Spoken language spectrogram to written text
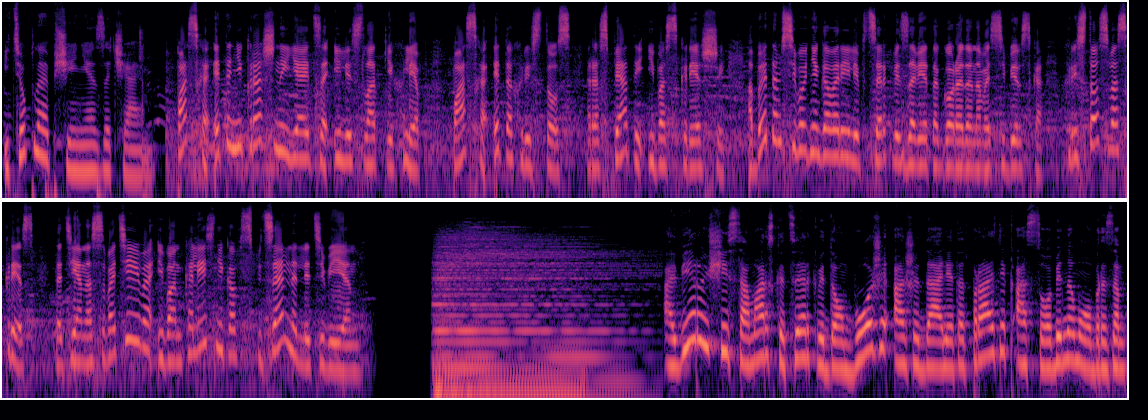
и теплое общение за чаем. Пасха – это не крашеные яйца или сладкий хлеб. Пасха – это Христос, распятый и воскресший. Об этом сегодня говорили в Церкви Завета города Новосибирска. Христос воскрес! Татьяна Саватеева, Иван Колесников. Специально для ТБН. А верующие Самарской церкви Дом Божий ожидали этот праздник особенным образом.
